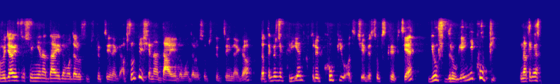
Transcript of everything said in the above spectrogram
Powiedziałeś, że się nie nadaje do modelu subskrypcyjnego. Absolutnie się nadaje do modelu subskrypcyjnego, dlatego że klient, który kupił od ciebie subskrypcję, już drugiej nie kupi. Natomiast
